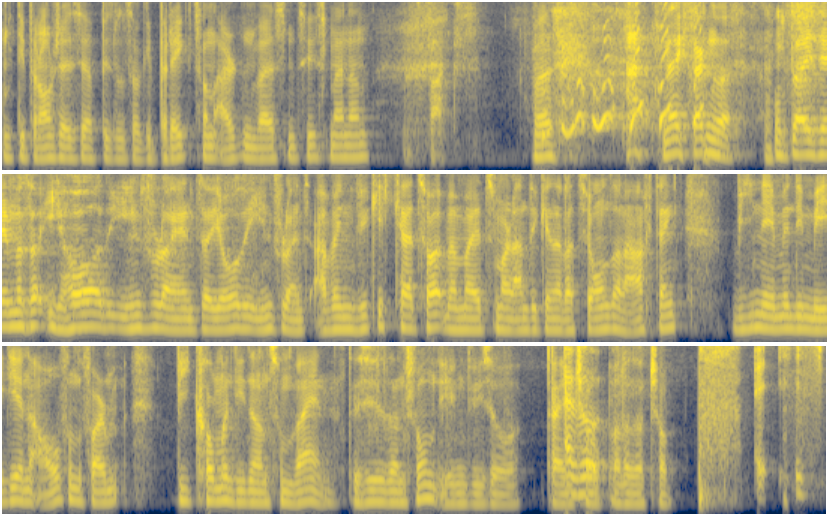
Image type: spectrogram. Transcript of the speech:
und die Branche ist ja ein bisschen so geprägt von alten weißen Cis-Männern. Fax. Was? Nein, ich sag nur, und da ist ja immer so, ja, die Influencer, ja, die Influencer. Aber in Wirklichkeit, so, wenn man jetzt mal an die Generation danach denkt, wie nehmen die Medien auf und vor allem, wie kommen die dann zum Wein? Das ist ja dann schon irgendwie so dein also, Job oder der Job. Ich,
